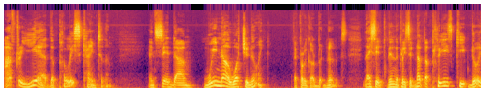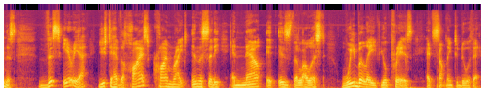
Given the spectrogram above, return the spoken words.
After a year, the police came to them and said, um, "We know what you're doing." They probably got a bit nervous. And they said, then the police said, "No, but please keep doing this. This area used to have the highest crime rate in the city, and now it is the lowest." We believe your prayers had something to do with that.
